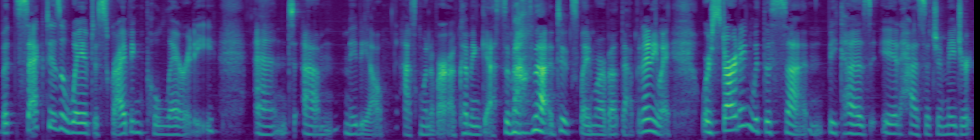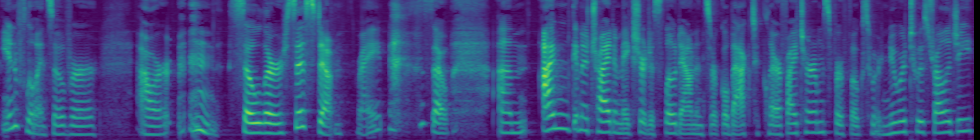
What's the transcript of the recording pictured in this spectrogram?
But sect is a way of describing polarity. And um, maybe I'll ask one of our upcoming guests about that to explain more about that. But anyway, we're starting with the sun because it has such a major influence over our solar system, right? so, um, I'm going to try to make sure to slow down and circle back to clarify terms for folks who are newer to astrology.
